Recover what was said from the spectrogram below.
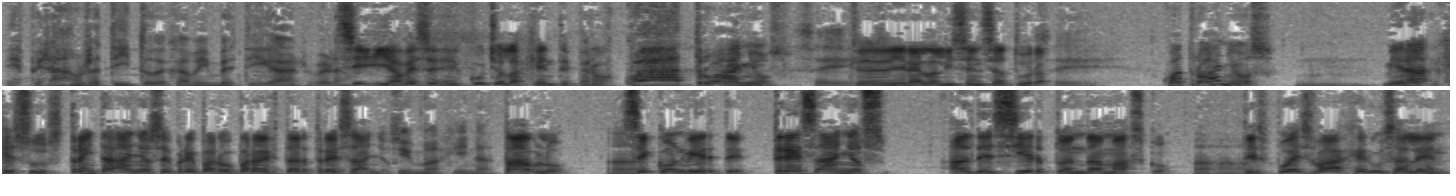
espera un ratito, déjame investigar, ¿verdad? Sí, y a veces escucho a la gente, pero cuatro años sí. que la licenciatura. Sí. Cuatro años. Mm. Mira, Jesús, 30 años se preparó para estar tres años. Imagina. Pablo ah. se convierte tres años al desierto en Damasco. Después va a Jerusalén.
